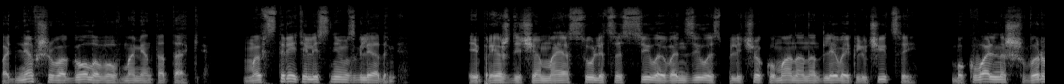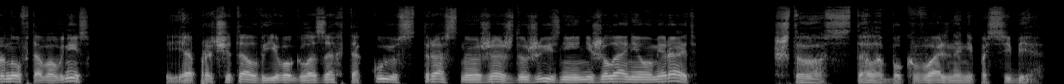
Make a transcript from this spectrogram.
поднявшего голову в момент атаки. Мы встретились с ним взглядами. И прежде чем моя с улицы с силой вонзилась в плечо Кумана над левой ключицей, буквально швырнув того вниз, я прочитал в его глазах такую страстную жажду жизни и нежелание умирать, что стало буквально не по себе.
